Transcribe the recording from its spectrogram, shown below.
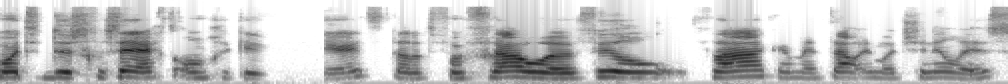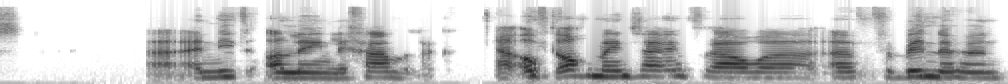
Wordt dus gezegd, omgekeerd, dat het voor vrouwen veel vaker mentaal-emotioneel is uh, en niet alleen lichamelijk. Over het algemeen zijn vrouwen uh, verbinden hun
